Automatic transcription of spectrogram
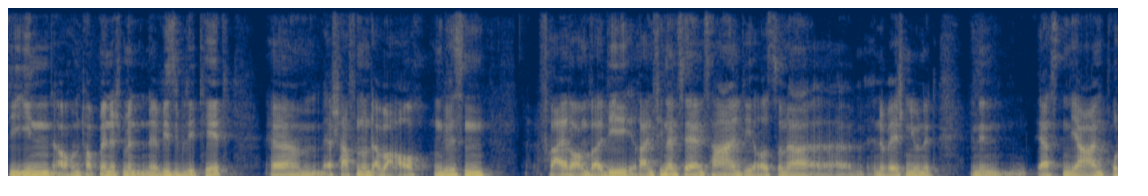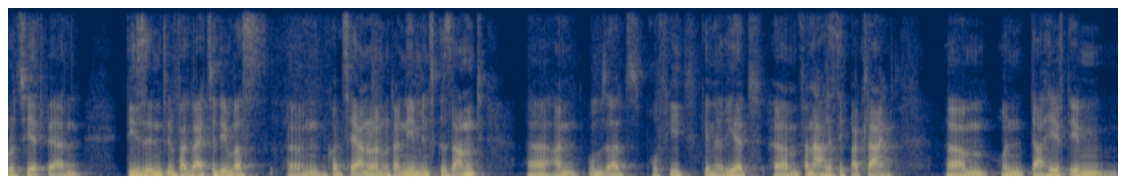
die ihnen auch im Top-Management eine Visibilität ähm, erschaffen und aber auch einen gewissen Freiraum, weil die rein finanziellen Zahlen, die aus so einer äh, Innovation Unit in den ersten Jahren produziert werden, die sind im Vergleich zu dem, was äh, ein Konzern oder ein Unternehmen insgesamt äh, an Umsatz, Profit generiert, ähm, vernachlässigbar klein. Ähm, und da hilft eben,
